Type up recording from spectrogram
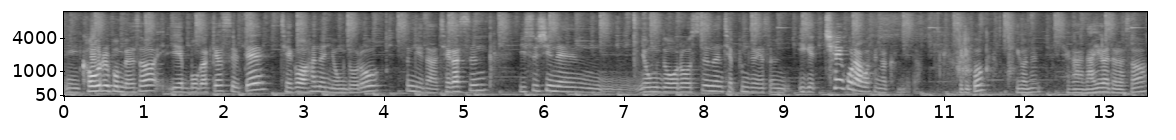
음, 거울을 보면서 얘 뭐가 꼈을 때 제거하는 용도로 씁니다. 제가 쓴 이쑤시는 용도로 쓰는 제품 중에서는 이게 최고라고 생각합니다. 그리고 이거는 제가 나이가 들어서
